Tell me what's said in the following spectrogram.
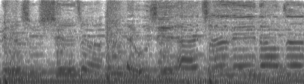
片手写着，有些爱只给到这，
